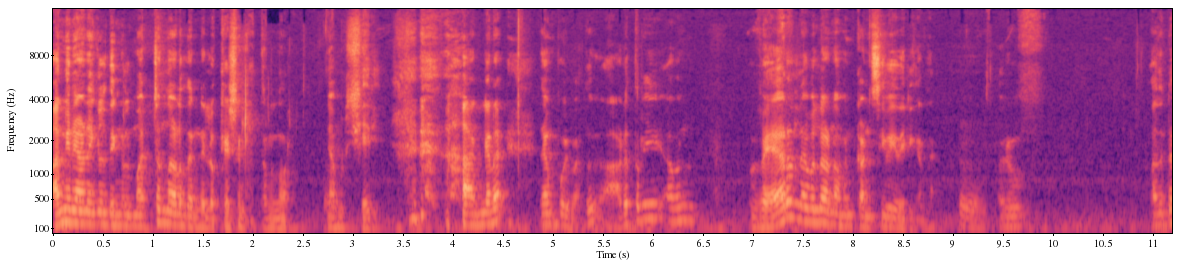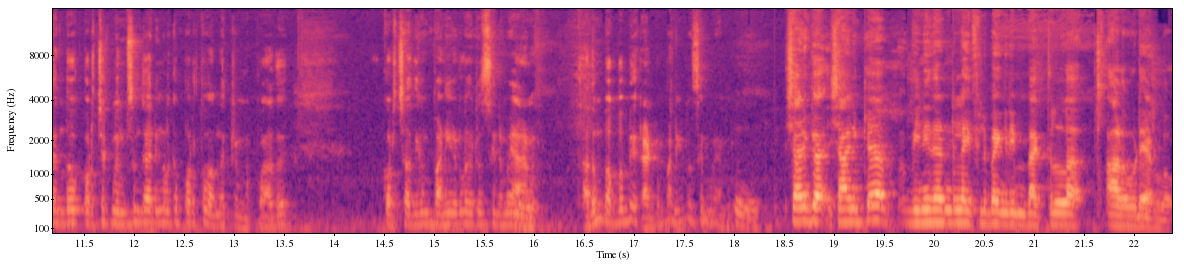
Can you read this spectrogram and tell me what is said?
അങ്ങനെയാണെങ്കിൽ നിങ്ങൾ മറ്റന്നാൾ തന്നെ ലൊക്കേഷനിൽ എത്തണം എന്ന് പറഞ്ഞു. ഞാൻ ശരി. അങ്ങനെ ഞാൻ പോയി. അത് അടുത്തറി അവൻ വേറെ ലെവലാണ് അവൻ കൺസീവ് ചെയ്തിരിക്കുന്നത് ഒരു അതിന്റെ എന്തോ കുറച്ച് ക്ലിംസും കാര്യങ്ങളൊക്കെ പുറത്ത് വന്നിട്ടുണ്ട്. അപ്പോൾ അത് കുറച്ചധികം പണിയുള്ള ഒരു സിനിമയാണ്. അതും ബബ്ബി രണ്ടും പണിയുള്ള സിനിമയാണ്. ഷാനിക്ക ഷാനിക്ക വിനീതന്റെ ലൈഫിൽ ഭയങ്കര ഇമ്പാക്ട് ഉള്ള ആൾ കൂടെയാണല്ലോ.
